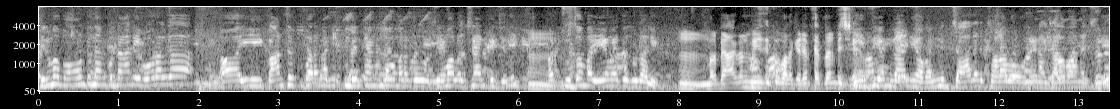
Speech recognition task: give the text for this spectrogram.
సినిమా బాగుంటుంది అనుకుంటా కానీ ఓవరాల్గా ఈ కాన్సెప్ట్ పరంగా చూసుకుంటే ముందు మనకు సినిమాలు వచ్చినాయి అనిపించింది బట్ చూద్దాం భయ్ ఏమైతే చూడాలి. మరి బ్యాక్గ్రౌండ్ మ్యూజిక్ వాళ్ళ గెటప్స్ ఎట్లా అనిపించింది? బీజిఎం కానీ అవన్నీ చాలా అంటే చాలా బాగున్నాయి. నాకు చాలా బాగా నచ్చింది.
